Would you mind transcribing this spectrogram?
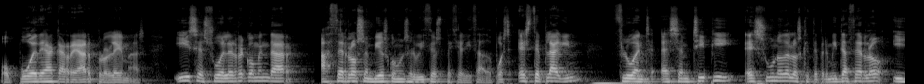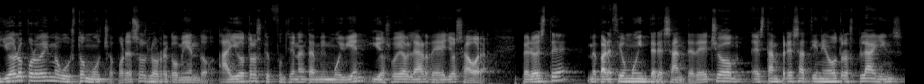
o puede acarrear problemas y se suele recomendar hacer los envíos con un servicio especializado. Pues este plugin, Fluent SMTP, es uno de los que te permite hacerlo y yo lo probé y me gustó mucho, por eso os lo recomiendo. Hay otros que funcionan también muy bien y os voy a hablar de ellos ahora, pero este me pareció muy interesante. De hecho, esta empresa tiene otros plugins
